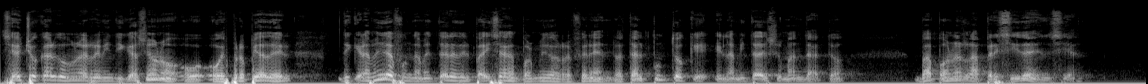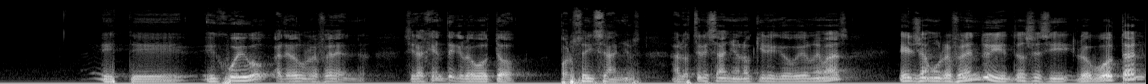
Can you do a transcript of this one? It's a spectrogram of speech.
se ha hecho cargo de una reivindicación, o, es propia de él, de que las medidas fundamentales del país se hagan por medio de referendo, a tal punto que en la mitad de su mandato va a poner la presidencia este, en juego a través de un referendo. Si la gente que lo votó por seis años, a los tres años no quiere que gobierne más, él llama un referendo y entonces si lo votan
